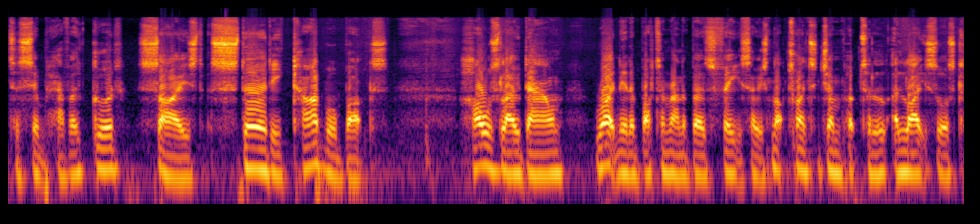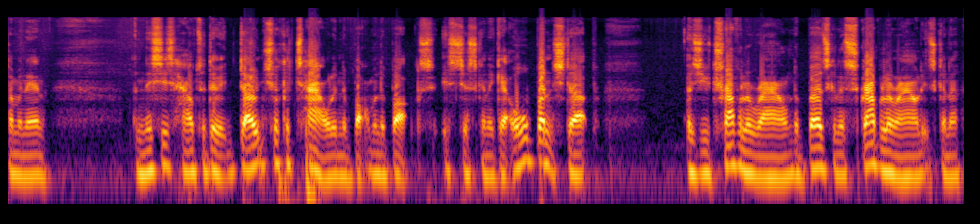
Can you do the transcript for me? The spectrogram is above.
to simply have a good sized, sturdy cardboard box, holes low down, right near the bottom around the bird's feet, so it's not trying to jump up to a light source coming in and this is how to do it. Don't chuck a towel in the bottom of the box. It's just going to get all bunched up as you travel around. The bird's going to scrabble around. It's going to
